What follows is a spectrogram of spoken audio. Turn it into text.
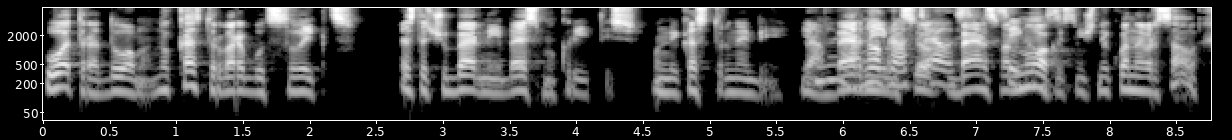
Otra doma, nu, kas tur var būt slikts? Es taču bērnībā esmu kritis, un nekas tur nebija. Jā, nu, bērnībā jā, bērns var nokrist, viņš neko nevar salauzt.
